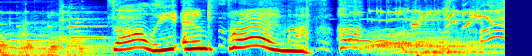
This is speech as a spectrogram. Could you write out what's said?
Dolly and friends!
